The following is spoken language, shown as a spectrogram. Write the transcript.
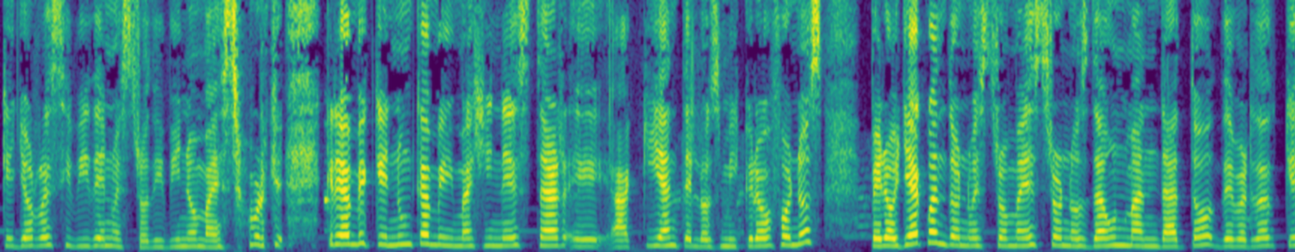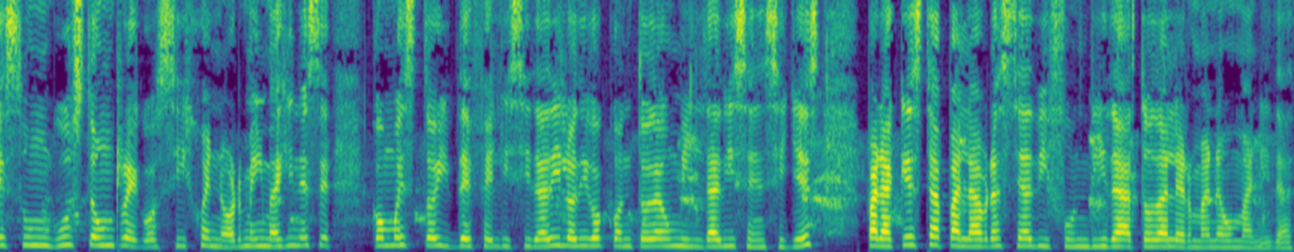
que yo recibí de nuestro divino maestro, porque créame que nunca me imaginé estar eh, aquí ante los micrófonos, pero ya cuando nuestro maestro nos da un mandato, de verdad que es un gusto, un regocijo enorme. Imagínense cómo estoy de felicidad y lo digo con toda humildad y sencillez para que esta palabra sea difundida a toda la hermana humanidad.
